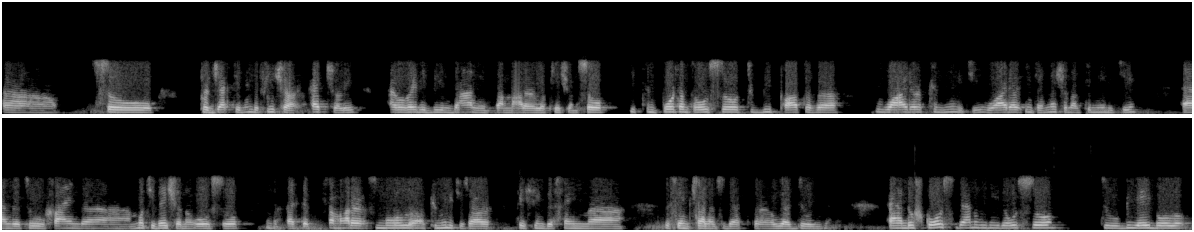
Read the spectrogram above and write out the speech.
uh, so projected in the future actually have already been done in some other location. So it's important also to be part of a wider community, wider international community, and to find uh, motivation also the fact that some other small uh, communities are facing the same uh, the same challenge that uh, we are doing. And of course, then we need also to be able,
